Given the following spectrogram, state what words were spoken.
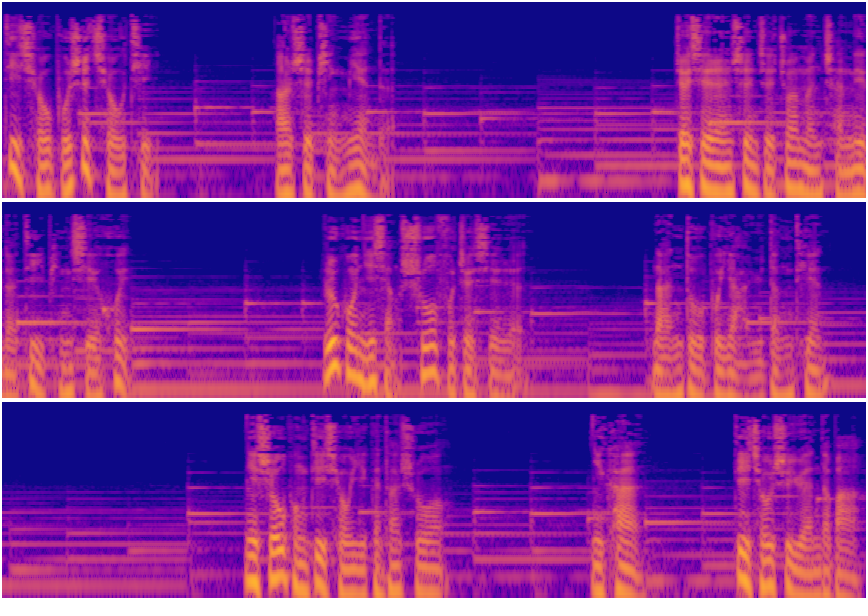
地球不是球体，而是平面的。这些人甚至专门成立了地平协会。如果你想说服这些人，难度不亚于登天。你手捧地球仪跟他说：“你看，地球是圆的吧？”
